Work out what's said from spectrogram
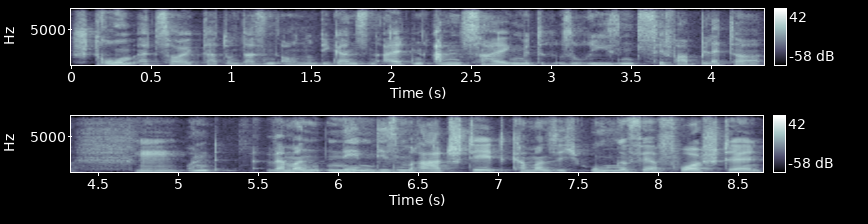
Strom erzeugt hat. Und da sind auch noch die ganzen alten Anzeigen mit so riesen Zifferblätter. Mhm. Und wenn man neben diesem Rad steht, kann man sich ungefähr vorstellen,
